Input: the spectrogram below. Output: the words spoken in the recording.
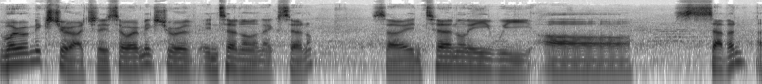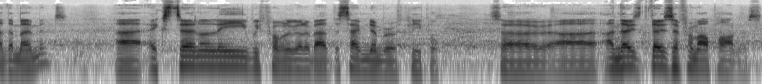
We're a mixture actually. So we're a mixture of internal and external. So internally we are seven at the moment. Uh, externally, we've probably got about the same number of people. So uh, and those those are from our partners.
